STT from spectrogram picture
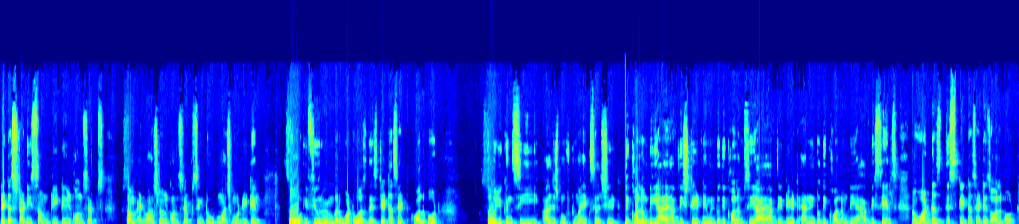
let us study some detailed concepts some advanced level concepts into much more detail. So if you remember what was this data set all about so you can see i'll just move to my excel sheet. The column b i have the state name into the column c i have the date and into the column d i have the sales. Now what does this data set is all about?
